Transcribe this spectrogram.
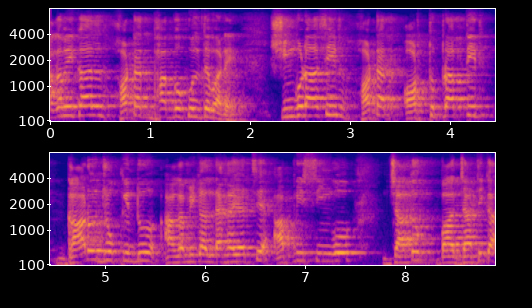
আগামীকাল হঠাৎ ভাগ্য খুলতে পারে। সিংহ রাশির হঠাৎ অর্থপ্রাপ্তির গাঢ় যোগ কিন্তু আগামীকাল দেখা যাচ্ছে। আপনি সিংহ জাতক বা জাতিকা,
